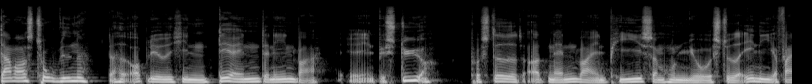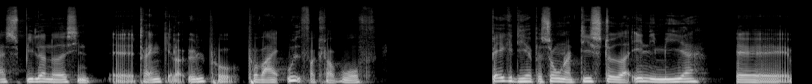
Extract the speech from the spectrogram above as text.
der var også to vidner, der havde oplevet hende derinde. Den ene var øh, en bestyrer på stedet, og den anden var en pige, som hun jo støder ind i og faktisk spilder noget af sin øh, drink eller øl på, på vej ud fra Club Wolf. Begge de her personer, de støder ind i Mia øh,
